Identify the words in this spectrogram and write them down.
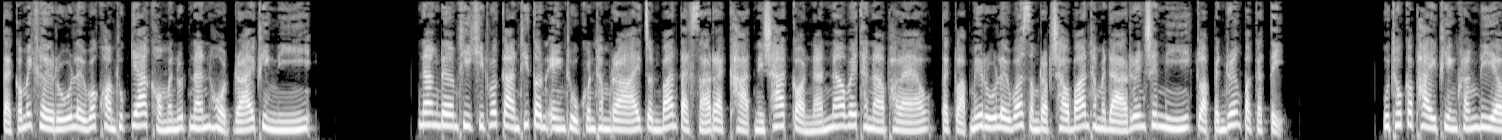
แต่ก็ไม่เคยรู้เลยว่าความทุกข์ยากของมนุษย์นั้นโหดร้ายเพียงนี้ นางเดิมทีคิดว่าการที่ตนเองถูกคนทำร้ายจนบ้านแตกสาแหรกขาดในชาติก่อนนั้นน่าเวทนาพอแล้ว แต่กลับไม่รู้เลยว่าสำหรับชาวบ้านธรรมดาเรื่องเช่นนี้ กลับเป็นเรื่องปกติ อุทกภัยเพียงครั้งเดียว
